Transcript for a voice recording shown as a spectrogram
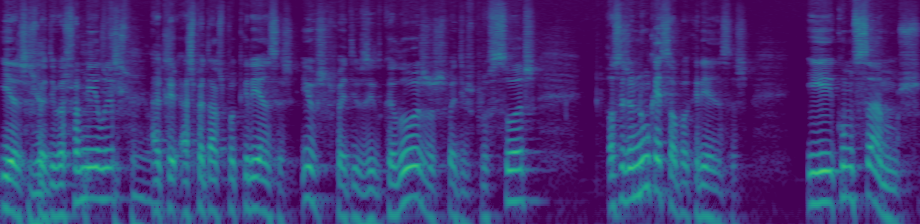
e as respectivas famílias, as famílias. há, espetáculos para crianças e os respectivos educadores, os respectivos professores, ou seja, nunca é só para crianças. E começamos,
